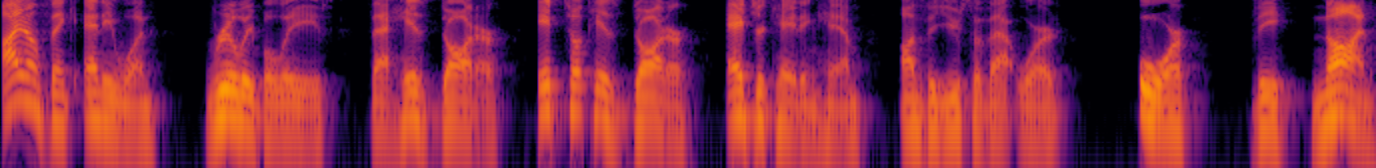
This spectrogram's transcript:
I don't think anyone really believes that his daughter, it took his daughter educating him on the use of that word, or the non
